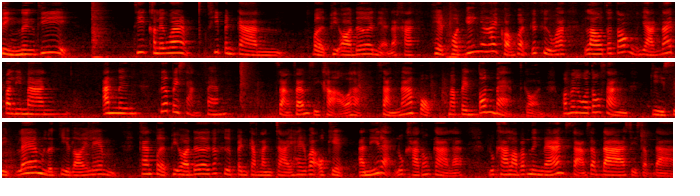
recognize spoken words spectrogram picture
สิ่งหนึ่งที่ที่เขาเรียกว่าที่เป็นการ เปิด pre-order เนี่ยนะคะ เหตุผลง่ายๆของกฎก็คือว่าเราจะต้องอยากได้ปริมาณอันนึงเพื่อไปสั่งแฟ้มสั่งแฟ้มสีขาวอะค่ะ สั่งหน้าปกมาเป็นต้นแบบก่อน เพราะไม่รู้ว่าต้องสั่งกี่สิบเล่มหรือกี่ร้อยเล่ม การเปิดพ r ออเดอร์ก็คือเป็นกำลังใจให้ว่าโอเค อันนี้แหละลูกค้าต้องการแล้ว ลูกค้ารอแป๊บหนึ่งนะ3สัปดาห์4สัปดาห์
